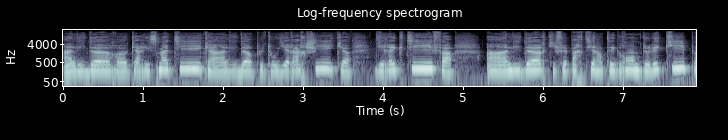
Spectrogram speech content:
un leader euh, charismatique, à un leader plutôt hiérarchique, directif, à un leader qui fait partie intégrante de l'équipe,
